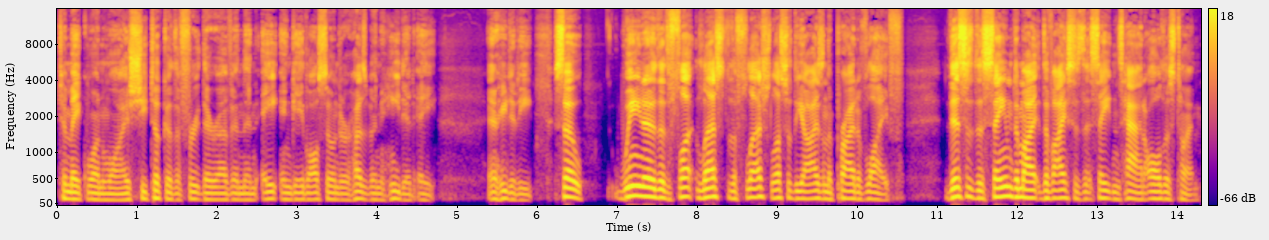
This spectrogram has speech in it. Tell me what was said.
to make one wise, she took of the fruit thereof, and then ate, and gave also unto her husband, and he did eat, and he did eat." So we know that the lust of the flesh, lust of the eyes, and the pride of life. This is the same devices that Satan's had all this time.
